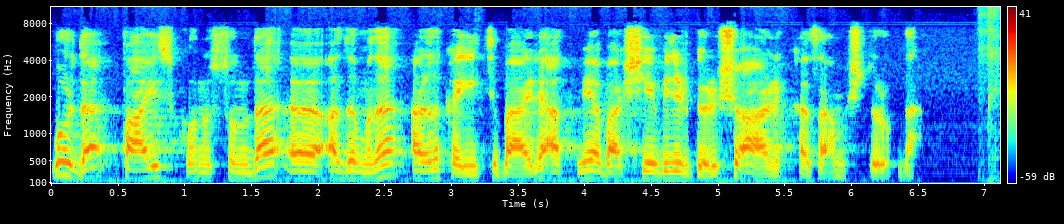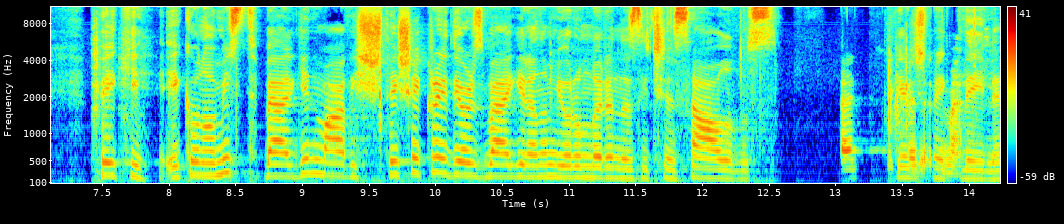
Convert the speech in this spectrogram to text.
burada faiz konusunda e, adımını Aralık ayı itibariyle atmaya başlayabilir görüşü ağırlık kazanmış durumda. Peki ekonomist Belgin Maviş. Teşekkür ediyoruz Belgin Hanım yorumlarınız için. Sağ olunuz. Görüşmek dileğiyle.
